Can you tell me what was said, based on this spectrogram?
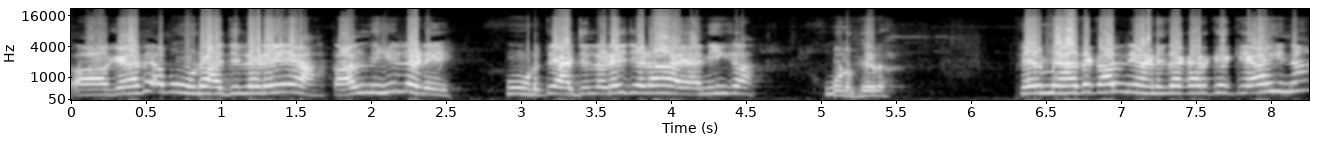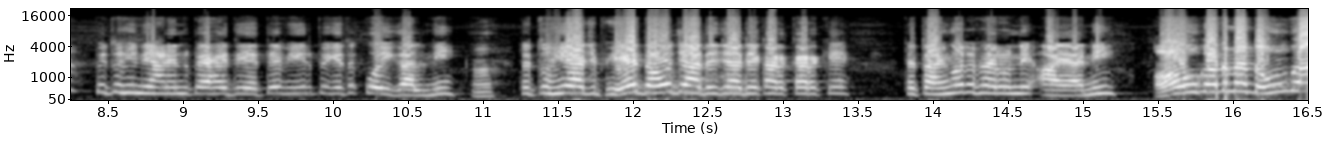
ਆ ਗਿਆ ਤੇ ਹੁਣ ਅੱਜ ਲੜੇ ਆ। ਕੱਲ ਨਹੀਂ ਲੜੇ। ਹੁਣ ਤੇ ਅੱਜ ਲੜੇ ਜਿਹੜਾ ਆਇਆ ਨਹੀਂਗਾ। ਹੁਣ ਫਿਰ? ਫਿਰ ਮੈਂ ਤੇ ਕੱਲ ਨਿਆਣੇ ਦਾ ਕਰਕੇ ਕਿਹਾ ਸੀ ਨਾ ਵੀ ਤੁਸੀਂ ਨਿਆਣੇ ਨੂੰ ਪੈਸੇ ਦੇਤੇ 20 ਰੁਪਏ ਤੇ ਕੋਈ ਗੱਲ ਨਹੀਂ। ਹਾਂ। ਤੇ ਤੁਸੀਂ ਅੱਜ ਫੇਰ ਦੋ ਜਿਆਦੇ ਜਿਆਦੇ ਕਰ ਕਰਕੇ ਤੇ ਤਾਈਓ ਤੇ ਫਿਰ ਉਹਨੇ ਆਇਆ ਨਹੀਂ। ਆਊਗਾ ਤੇ ਮੈਂ ਦਊਂਗਾ।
